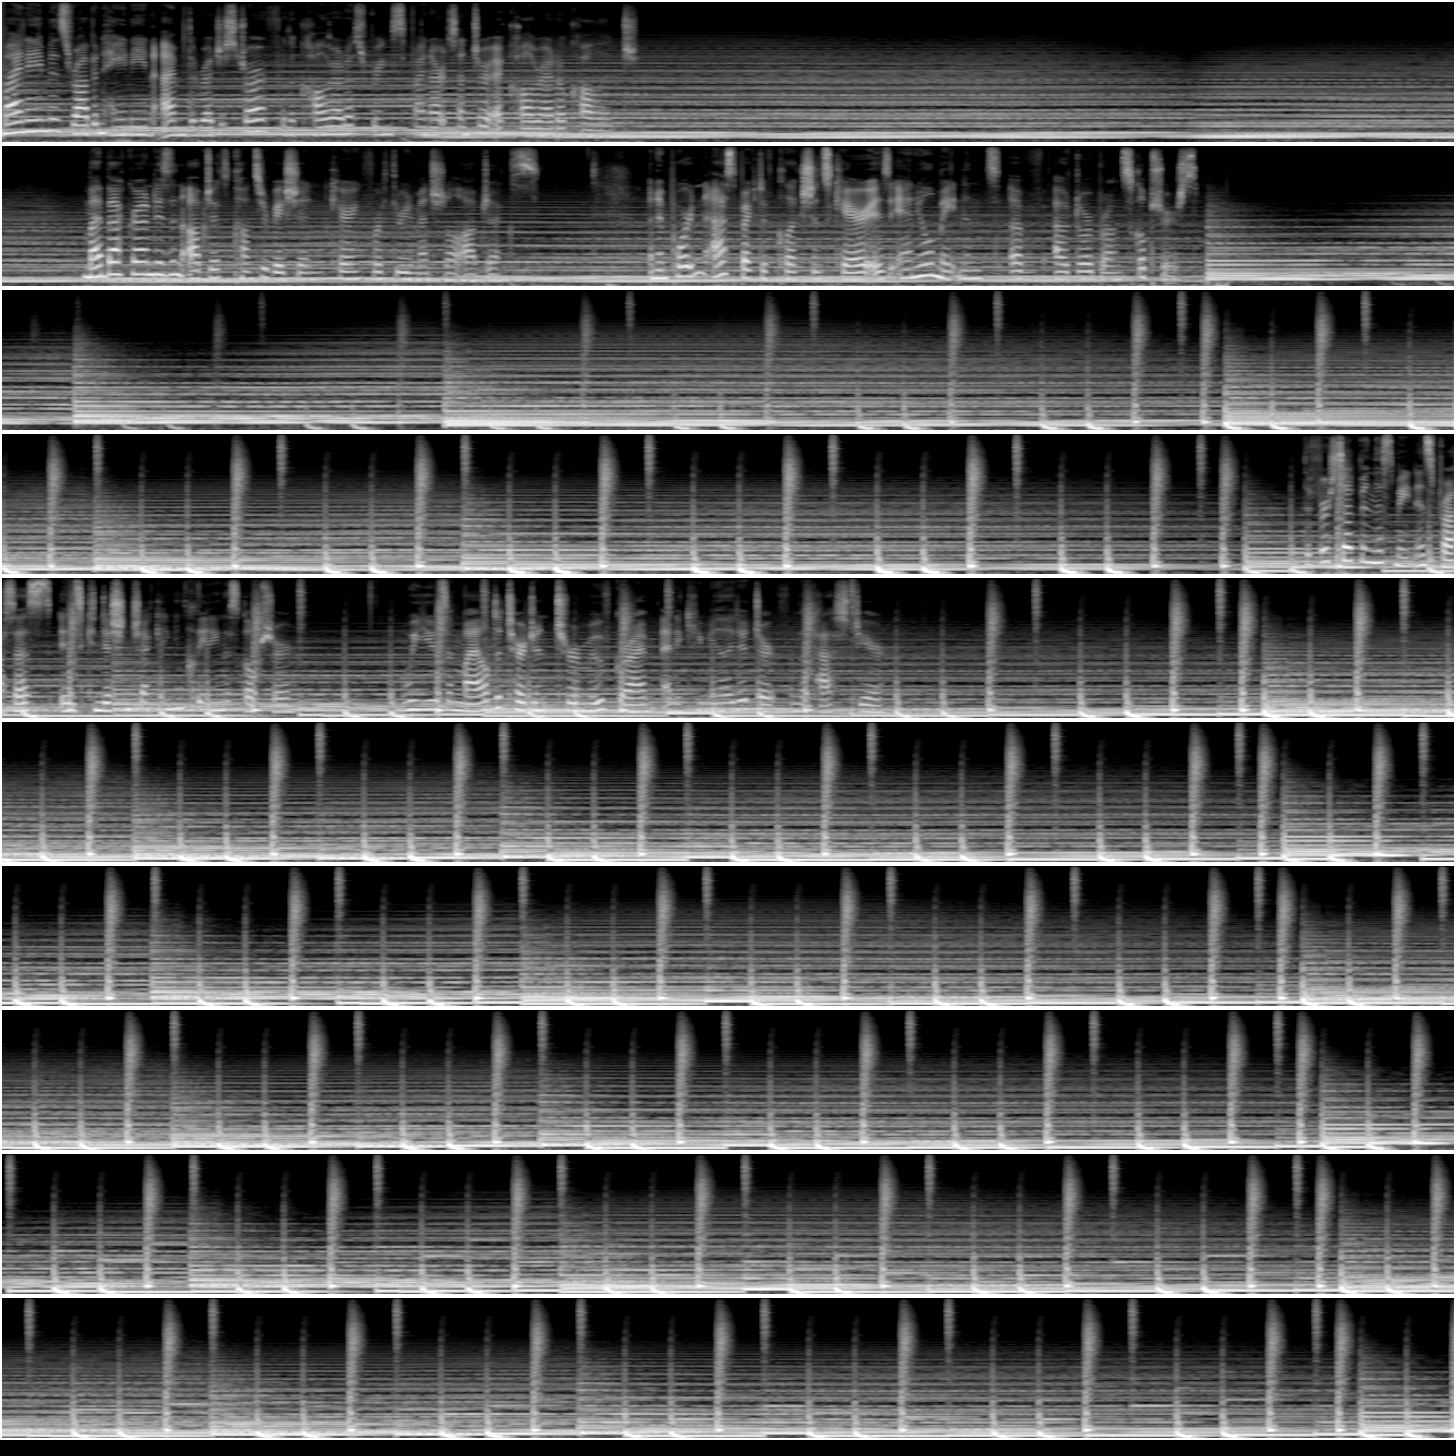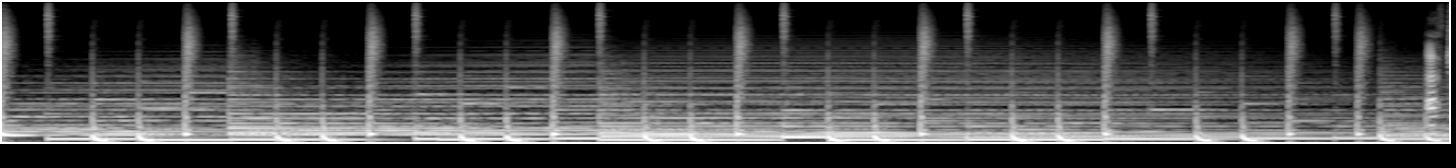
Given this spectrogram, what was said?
My name is Robin Haney, and I'm the registrar for the Colorado Springs Fine Arts Center at Colorado College. My background is in objects conservation, caring for three dimensional objects. An important aspect of collections care is annual maintenance of outdoor bronze sculptures. First step in this maintenance process is condition checking and cleaning the sculpture. We use a mild detergent to remove grime and accumulated dirt from the past year.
